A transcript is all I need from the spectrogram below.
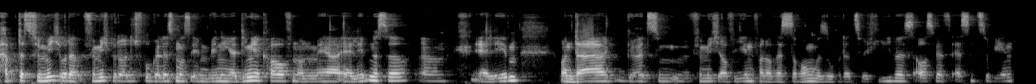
habe das für mich oder für mich bedeutet Frugalismus eben weniger Dinge kaufen und mehr Erlebnisse äh, erleben. Und da gehört für mich auf jeden Fall auch Restaurantbesuche dazu. Ich liebe es, auswärts essen zu gehen.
